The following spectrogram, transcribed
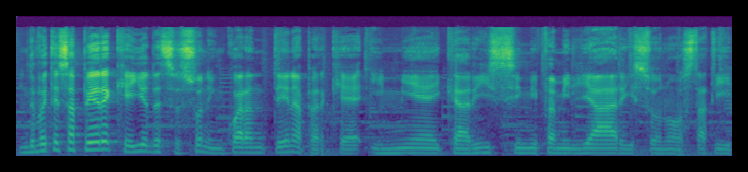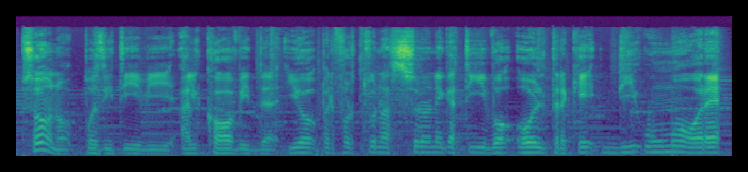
Dovete sapere che io adesso sono in quarantena perché i miei carissimi familiari sono stati sono positivi al Covid. Io per fortuna sono negativo oltre che di umore.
